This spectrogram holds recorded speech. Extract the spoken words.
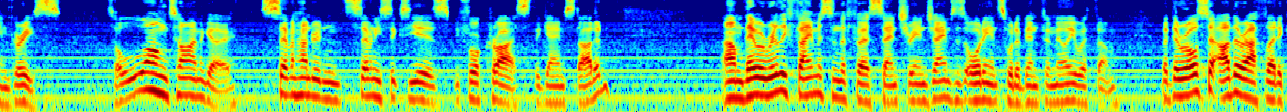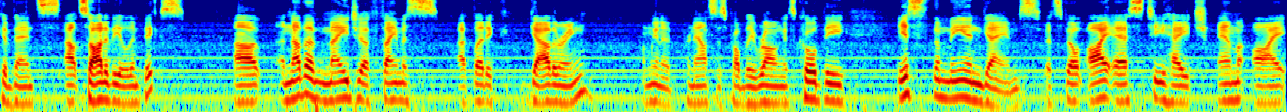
in Greece. So, a long time ago, 776 years before Christ, the game started. Um, they were really famous in the first century, and James's audience would have been familiar with them. But there were also other athletic events outside of the Olympics. Uh, another major famous athletic gathering, I'm going to pronounce this probably wrong, it's called the Isthmian Games. It's spelled I S T H M I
